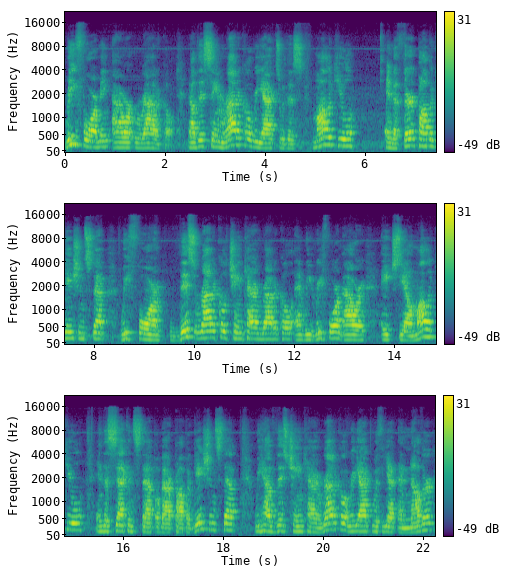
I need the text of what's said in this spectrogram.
reforming our radical. Now this same radical reacts with this molecule. In the third propagation step, we form this radical, chain carrying radical, and we reform our HCl molecule. In the second step of our propagation step, we have this chain carrying radical react with yet another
